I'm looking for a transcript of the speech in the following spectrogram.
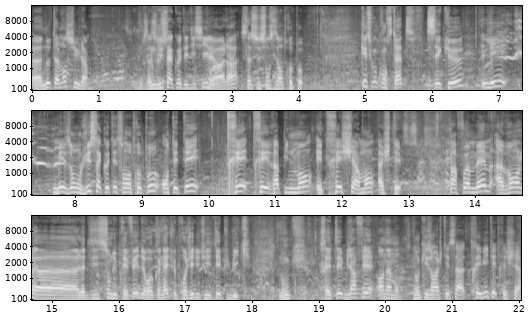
notamment celui-là. Donc, ça, juste à côté d'ici. Voilà, ça ce sont ses entrepôts qu'est-ce qu'on constate? C'est que les maisons juste à côté de son entrepôt ont été très très rapidement et très chèrement achetées. Parfois même avant la, décision du préfet de reconnaître le projet d'utilité publique. Donc ça a été bien fait en amont. Donc ils ont acheté ça très vite et très cher.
